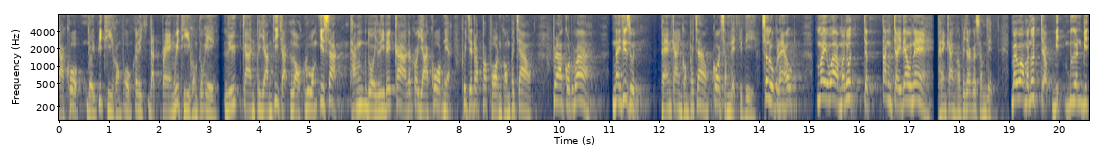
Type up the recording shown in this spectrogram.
ยาโคบโดยวิธีของพระองค์ก็เลยดัดแปลงวิธีของตัวเอง หรือการพยายามที่จะหลอกลวงอิสักทั้งโดยรีเบคก้าแล้วก็ยาโคบเนี่ยเพื่อจะรับพระพรของพระเจ้า ปรากฏว่าในที่สุดแผนการของพระเจ้าก็สำเร็จอยู่ดี สรุปแล้ว ไม่ว่ามนุษย์จะตั้งใจแน่วแน่ แผนการของพระเจ้าก็สำเร็จ ไม่ว่ามนุษย์จะบิดเบือนบิด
